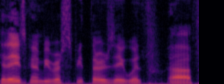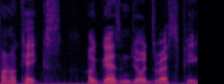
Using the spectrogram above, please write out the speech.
Today's going to be Recipe Thursday with uh, funnel cakes. Hope you guys enjoyed the recipe.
